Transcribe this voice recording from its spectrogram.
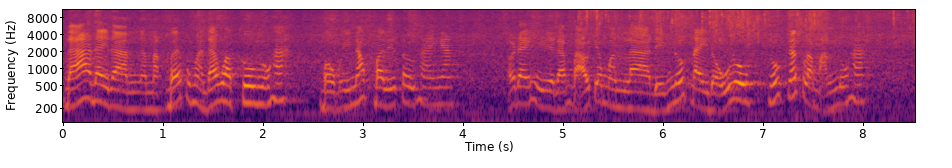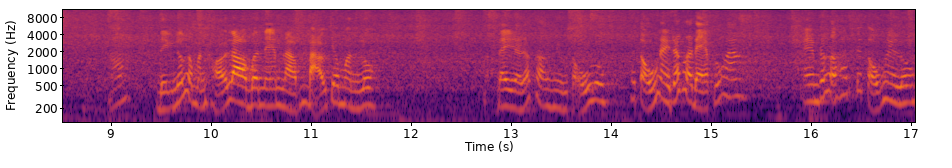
Đá ở đây là mặt bếp của mình, đá hoa cương luôn ha. Bồn inox ba lít tư, hai ngăn. Ở đây thì đảm bảo cho mình là điện nước đầy đủ luôn. Nước rất là mạnh luôn ha. Đó, điện nước là mình khỏi lo, bên em là đảm bảo cho mình luôn đây là rất là nhiều tủ luôn. Cái tủ này rất là đẹp luôn ha em rất là thích cái tủ này luôn.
